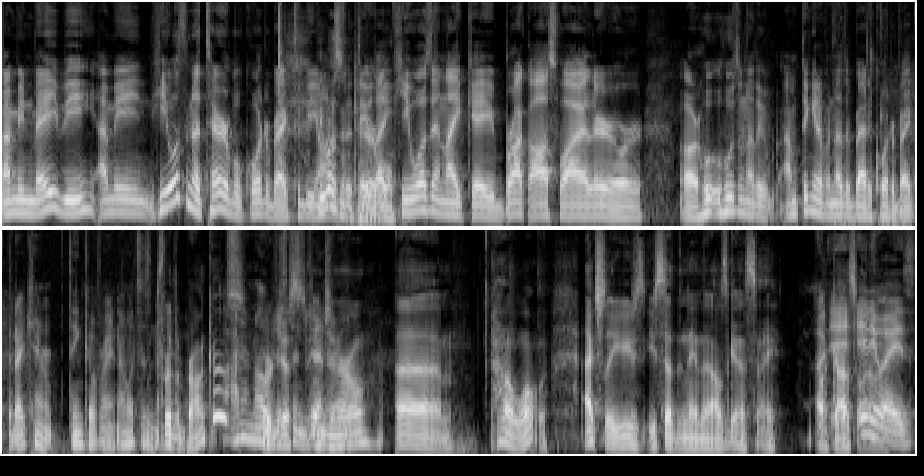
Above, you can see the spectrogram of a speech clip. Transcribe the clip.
I mean, maybe. I mean, he wasn't a terrible quarterback to be honest wasn't with terrible. you. Like he wasn't like a Brock Osweiler or or who, who's another. I'm thinking of another bad quarterback that I can't think of right now. What's his name? For the Broncos? I don't know, Or just just, in in general? Um oh, what actually you you said the name that I was going to say. A- Osweiler. Anyways,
